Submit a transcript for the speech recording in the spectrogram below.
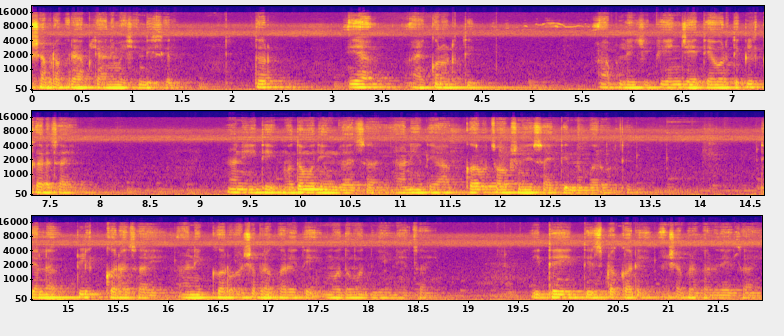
अशा प्रकारे आपले ॲनिमेशन दिसेल. तर या आयकॉनवरती आपले जी पी एन जी आहे त्यावरती क्लिक करायचं आहे. आणि इथे मधोमध येऊन जायचं आहे. आणि इथे हा कर्वचा ऑप्शन दिसत आहे तीन नंबरवरती. त्याला क्लिक करायचं आहे आणि कर्व अशा प्रकारे ते मधोमध घेऊन यायचं आहे. इथे तेच प्रकारे अशा प्रकारे द्यायचं आहे.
